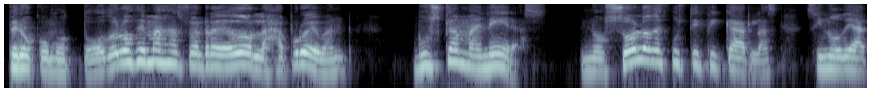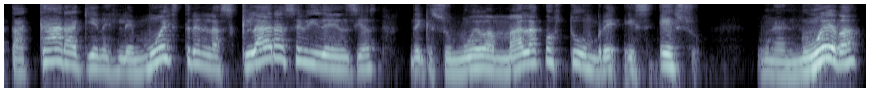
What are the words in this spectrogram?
pero como todos los demás a su alrededor las aprueban, busca maneras no solo de justificarlas, sino de atacar a quienes le muestren las claras evidencias de que su nueva mala costumbre es eso, una nueva,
